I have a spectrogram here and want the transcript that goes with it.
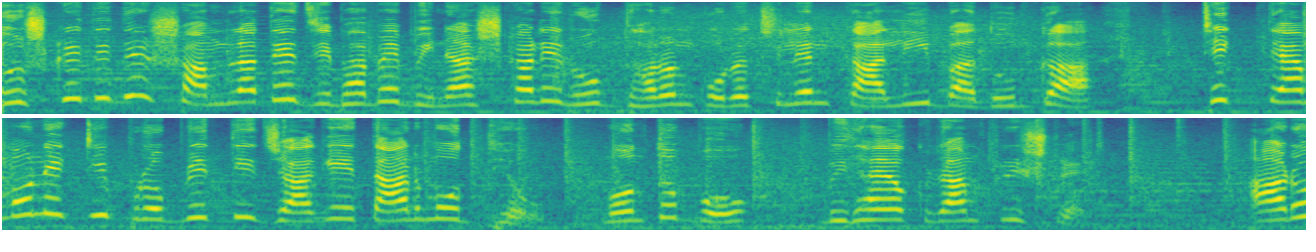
দুষ্কৃতীদের সামলাতে যেভাবে বিনাশকারী রূপ ধারণ করেছিলেন কালী বা দুর্গা ঠিক তেমন একটি প্রবৃত্তি জাগে তার মধ্যেও মন্তব্য বিধায়ক রামকৃষ্ণের। আরও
